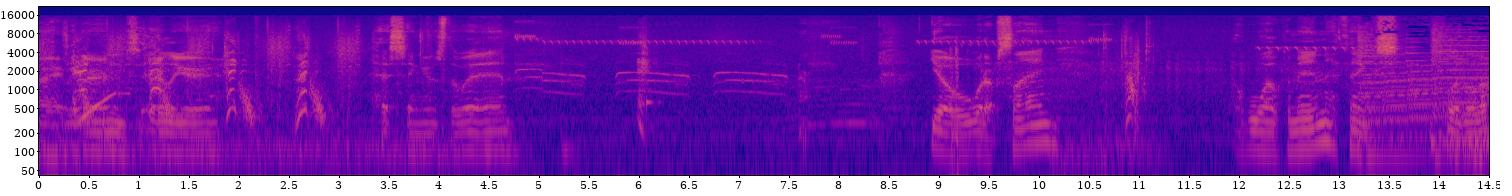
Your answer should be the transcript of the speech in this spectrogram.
Alright, we learned earlier Hessing is the way. Yo, what up, slang? Welcome in. Thanks for the luck.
